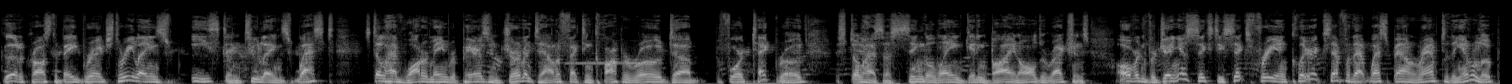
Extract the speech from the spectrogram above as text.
Good across the Bay Bridge. Three lanes east and two lanes west. Still have water main repairs in Germantown affecting Clopper Road uh, before Tech Road. Still has a single lane getting by in all directions. Over in Virginia, 66 free and clear except for that westbound ramp to the inner loop.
